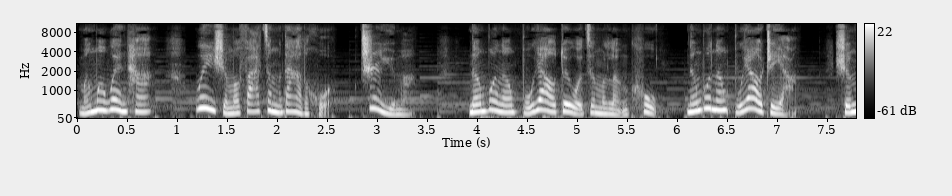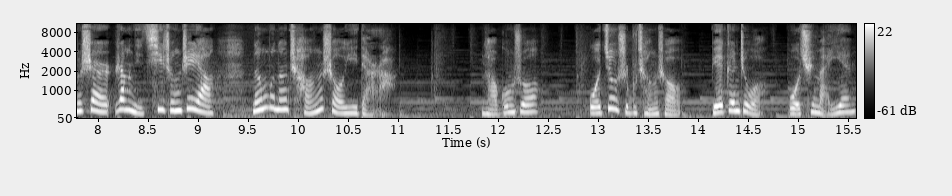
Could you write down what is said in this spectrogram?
萌萌问他：“为什么发这么大的火？至于吗？能不能不要对我这么冷酷？能不能不要这样？什么事儿让你气成这样？能不能成熟一点啊？”老公说：“我就是不成熟，别跟着我，我去买烟。”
